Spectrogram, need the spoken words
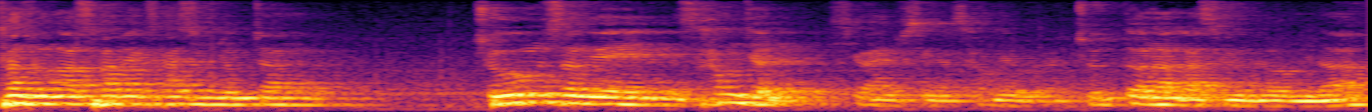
찬송가 446장 주음성에 있는 3절 시간이 없으니까 3절보다 주 떠나갔으면 들어옵니다.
